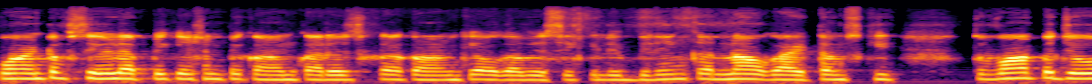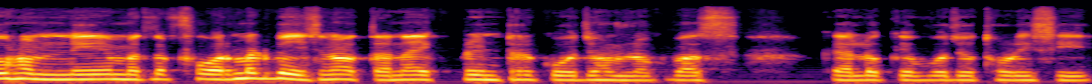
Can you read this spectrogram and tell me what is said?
पॉइंट ऑफ़ सेल एप्लीकेशन पे काम कर रहे हो इसका काम क्या होगा बेसिकली बिलिंग करना होगा आइटम्स की तो वहाँ पे जो हमने मतलब फॉर्मेट भेजना होता है ना, एक प्रिंटर को जो हम लोग बस कह लो कि वो जो थोड़ी सी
